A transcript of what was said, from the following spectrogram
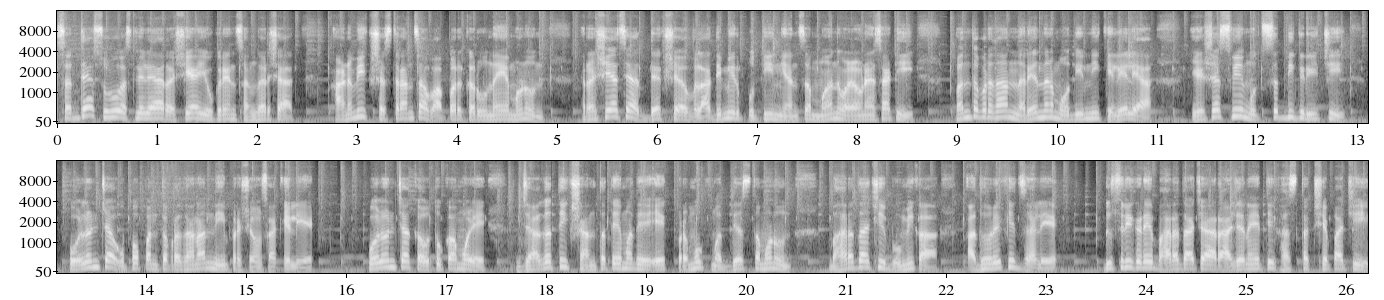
सध्या सुरू असलेल्या रशिया युक्रेन संघर्षात आण्विक शस्त्रांचा वापर करू नये म्हणून रशियाचे अध्यक्ष व्लादिमीर पुतीन यांचं मन वळवण्यासाठी पंतप्रधान नरेंद्र मोदींनी केलेल्या यशस्वी मुत्सद्दीगिरीची पोलंडच्या उपपंतप्रधानांनी प्रशंसा केली आहे. पोलंडच्या कौतुकामुळे जागतिक शांततेमध्ये एक प्रमुख मध्यस्थ म्हणून भारताची भूमिका अधोरेखित झाली आहे. दुसरीकडे भारताच्या राजनैतिक हस्तक्षेपाची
